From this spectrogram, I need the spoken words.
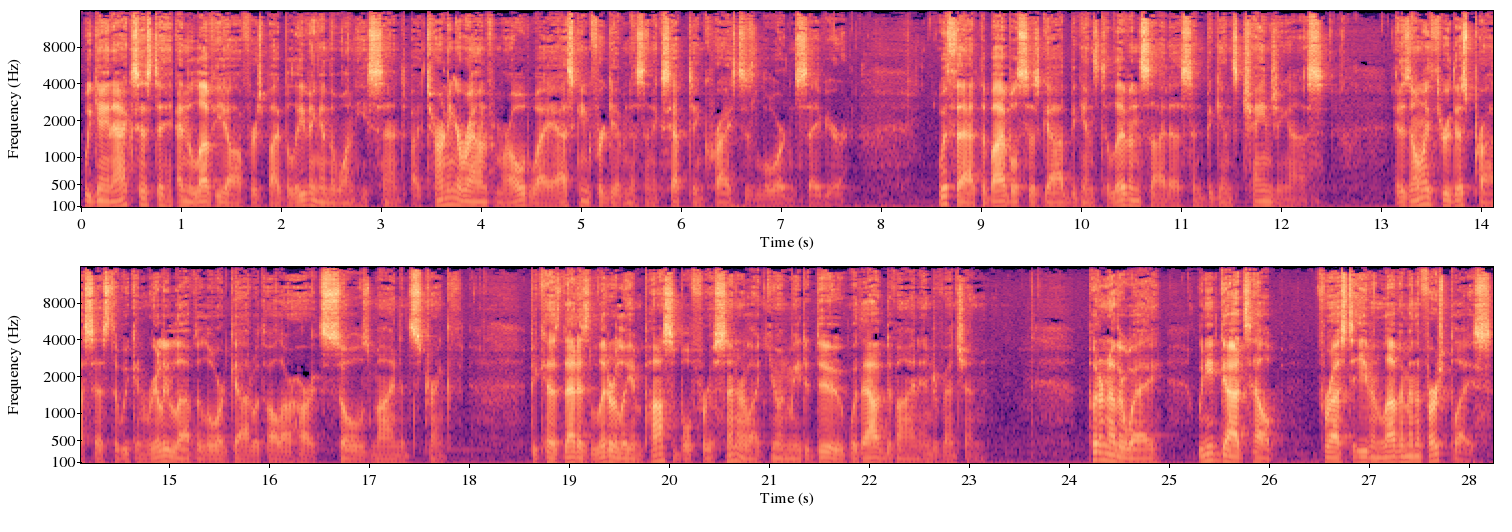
We gain access to him and the love he offers by believing in the one he sent, by turning around from our old way, asking forgiveness, and accepting Christ as Lord and Savior. With that, the Bible says God begins to live inside us and begins changing us. It is only through this process that we can really love the Lord God with all our hearts, souls, mind, and strength, because that is literally impossible for a sinner like you and me to do without divine intervention. Put another way, we need God's help for us to even love Him in the first place,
